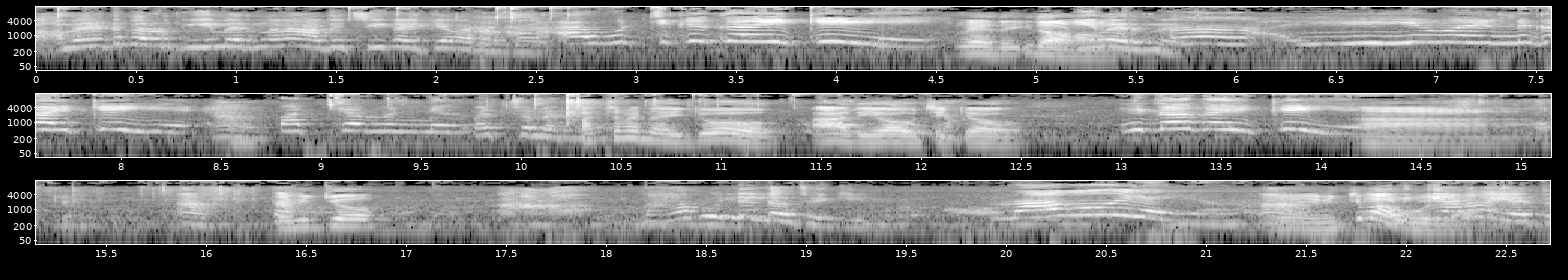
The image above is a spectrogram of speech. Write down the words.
അമ്മയുടെ പറഞ്ഞോട് ഈ മരുന്നാണ് ആദ്യം ഉച്ചയ്ക്ക് കഴിക്കാൻ പറഞ്ഞത്. ഇതാണോ? ഈ മരുന്ന്. ആ, ഈ മണ്ണ് കഴിക്കില്ലേ? പച്ചമണ്ണ് പച്ചമരുന്ന്. കഴിക്കോ? ആദ്യോ ഉച്ചയ്ക്കോ? ആ ഓക്കെ ആ എനിക്കോ? ബാബു ഇല്ലല്ലോ ചോയ്ക്ക്. എനിക്ക് ബാബുവില്ല. എനിക്കാണ് വയ്യാത്ത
